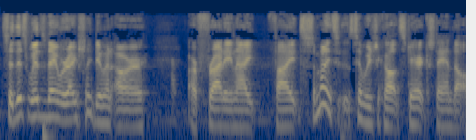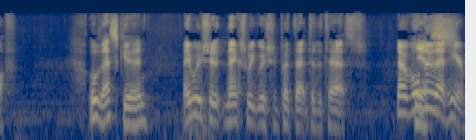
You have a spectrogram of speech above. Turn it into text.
So this Wednesday we're actually doing our our Friday night fights. Somebody said we should call it Steric Standoff. Oh, that's good. Maybe we should next week we should put that to the test. No, we'll do that here.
